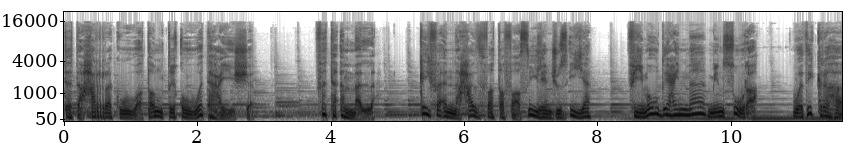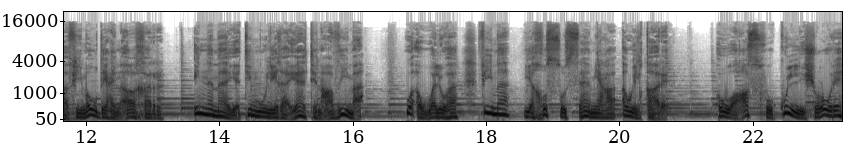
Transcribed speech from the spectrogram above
تتحرك وتنطق وتعيش. فتأمل كيف أن حذف تفاصيل جزئية في موضع ما من صورة وذكرها في موضع آخر إنما يتم لغايات عظيمة وأولها فيما يخص السامع أو القارئ. هو عصف كل شعوره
